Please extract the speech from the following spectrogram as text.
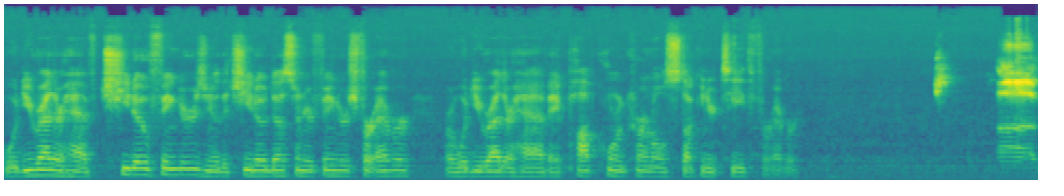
would you rather have Cheeto fingers? You know, the Cheeto dust on your fingers forever, or would you rather have a popcorn kernel stuck in your teeth forever? Uh,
